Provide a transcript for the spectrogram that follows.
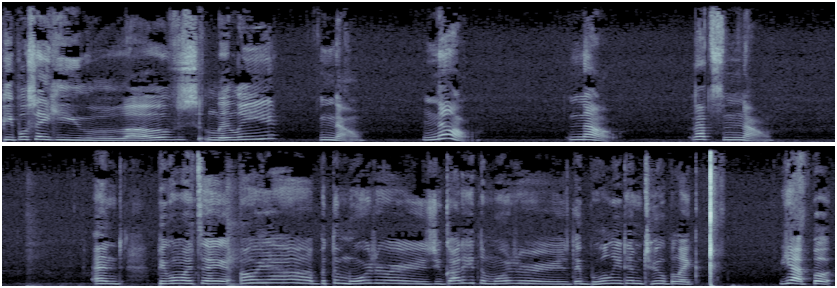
people say he loves Lily, no. No no. That's no. And people might say, oh yeah, but the Marauders, you gotta hit the Marauders. They bullied him too, but like, yeah, but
